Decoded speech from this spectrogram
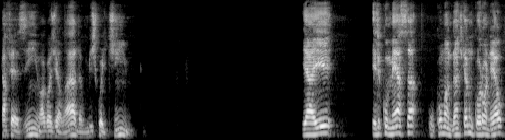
cafezinho, água gelada, um biscoitinho. E aí ele começa o comandante, que era um coronel,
